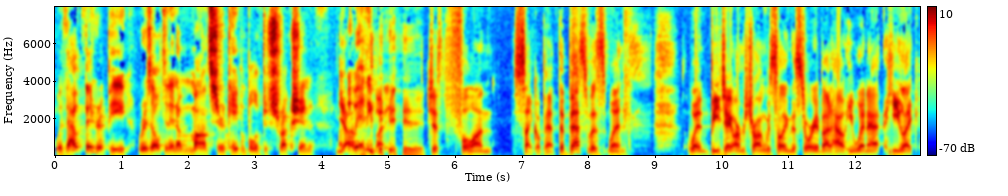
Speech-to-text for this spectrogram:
without therapy resulted in a monster capable of destruction Yeah. of anybody Just full on psychopath. The best was when when BJ Armstrong was telling the story about how he went at he like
